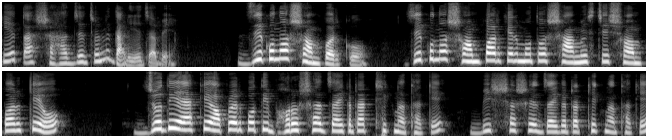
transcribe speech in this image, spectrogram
গিয়ে তার সাহায্যের জন্য দাঁড়িয়ে যাবে। যে কোনো সম্পর্ক, যে কোনো সম্পর্কের মতো স্বামী স্ত্রীর সম্পর্কেও যদি একে অপরের প্রতি ভরসার জায়গাটা ঠিক না থাকে, বিশ্বাসের জায়গাটা ঠিক না থাকে,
